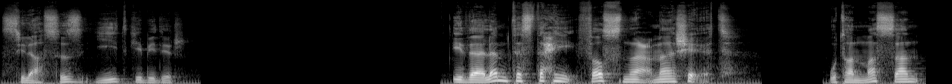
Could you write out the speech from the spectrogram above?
silahsız yiğit gibidir. İza lem testahi fasna' ma şi't. Utanmazsan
